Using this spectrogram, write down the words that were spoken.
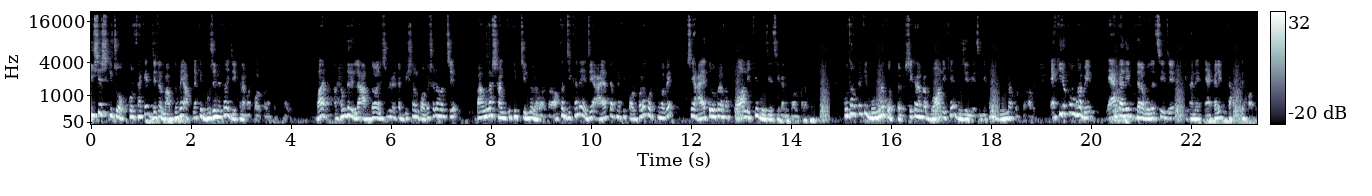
বিশেষ কিছু অক্ষর থাকে যেটার মাধ্যমে আপনাকে বুঝে নিতে হয় যে এখানে আমার কলকলা করতে হবে। বাট আলহামদুলিল্লাহ আবদুল্লাহ ইনস্টিটিউট একটা বিশাল গবেষণা হচ্ছে বাংলা সাংকেতিক চিহ্ন ব্যবহার করা। অর্থাৎ যেখানে যে আয়াতে আপনাকে কলকলা করতে হবে, সেই আয়াতের উপরে আমরা ক লিখে বুঝিয়েছি এখানে কলকলা করতে। কোথাও আপনাকে গুণনা করতে হবে, সেখানে আমরা ব লিখে বুঝিয়ে দিয়েছি, যেখানে গুণনা করতে হবে। একই রকম ভাবে এক আলিফ দ্বারা বুঝেছি যে এখানে এক আলিফ টানতে হবে।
